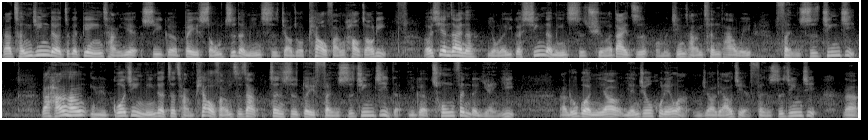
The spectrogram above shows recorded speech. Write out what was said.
那曾经的这个电影产业是一个被熟知的名词，叫做票房号召力，而现在呢，有了一个新的名词取而代之，我们经常称它为粉丝经济。那韩寒与郭敬明的这场票房之战，正是对粉丝经济的一个充分的演绎。啊，如果你要研究互联网，你就要了解粉丝经济。那《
